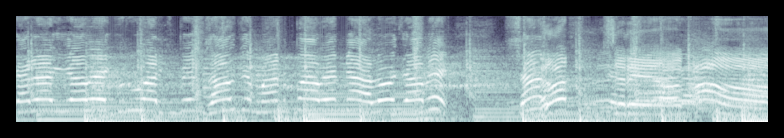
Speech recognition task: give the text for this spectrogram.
करा जावे गुरु अर्जन साहब जे मन पावे में हलो जावे सब City of. Oh!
